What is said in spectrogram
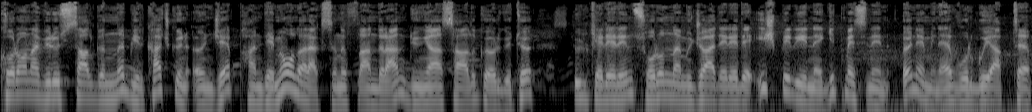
Koronavirüs salgınını birkaç gün önce pandemi olarak sınıflandıran Dünya Sağlık Örgütü, ülkelerin sorunla mücadelede işbirliğine gitmesinin önemine vurgu yaptı.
